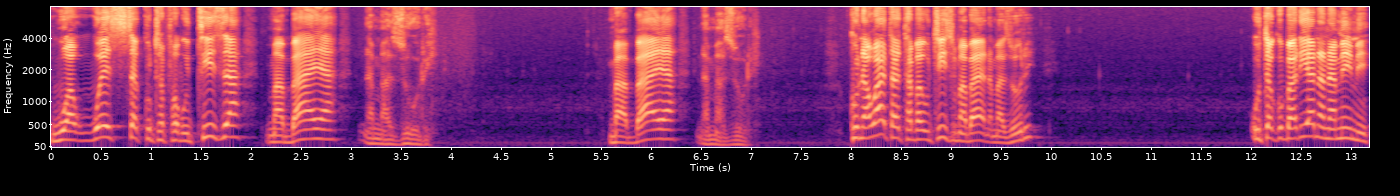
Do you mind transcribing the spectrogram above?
waweza kutofautisha mabaya na mazuri, mabaya na mazuri. Kuna watu hatafautishi mabaya na mazuri. Utakubaliana na mimi,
